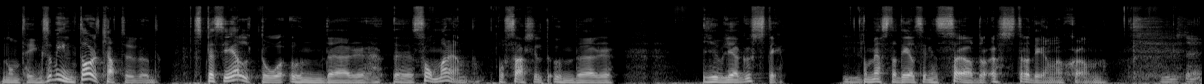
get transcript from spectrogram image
någonting som inte har ett katthuvud. Speciellt då under eh, sommaren och särskilt under juli-augusti. Och mestadels i den södra och östra delen av sjön. Just det.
